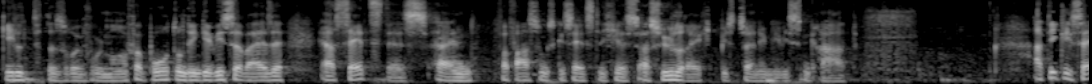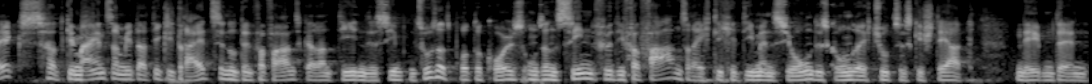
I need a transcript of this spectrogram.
gilt das Refoulement-Verbot und in gewisser Weise ersetzt es ein verfassungsgesetzliches Asylrecht bis zu einem gewissen Grad. Artikel 6 hat gemeinsam mit Artikel 13 und den Verfahrensgarantien des siebten Zusatzprotokolls unseren Sinn für die verfahrensrechtliche Dimension des Grundrechtsschutzes gestärkt, neben den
